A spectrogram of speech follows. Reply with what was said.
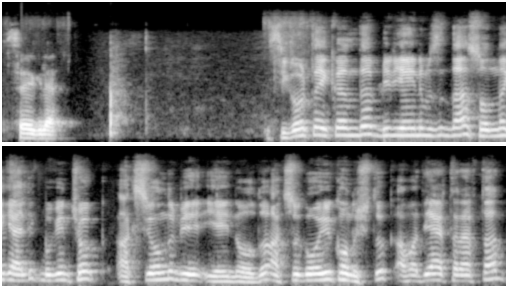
Sevgiler. Sigorta ekranında bir yayınımızın daha sonuna geldik. Bugün çok aksiyonlu bir yayın oldu. Aksogo'yu konuştuk ama diğer taraftan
